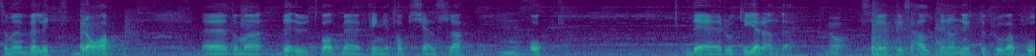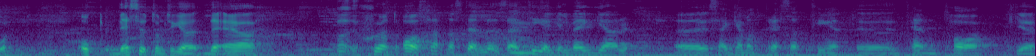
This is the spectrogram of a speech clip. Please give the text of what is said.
som är väldigt bra. Eh, De har, det är utvalt med fingertoppskänsla och det är roterande. Ja. Så det finns alltid något nytt att prova på. Och dessutom tycker jag det är skönt avslappnat ställe. Så här, Tegelväggar, eh, så här gammalt pressat te, eh, tändtak, eh,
